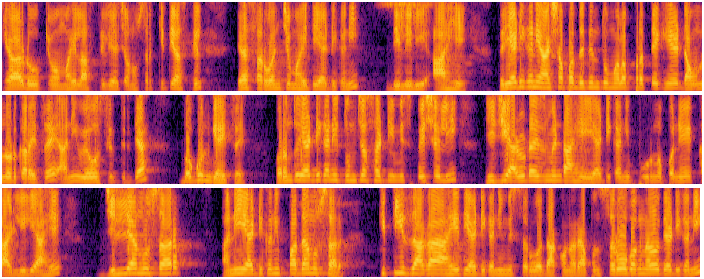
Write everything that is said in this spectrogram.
खेळाडू किंवा महिला असतील याच्यानुसार किती असतील या सर्वांची माहिती या ठिकाणी दिलेली आहे. तर या ठिकाणी अशा पद्धतीने तुम्हाला प्रत्येक हे डाउनलोड आहे आणि व्यवस्थितरित्या बघून घ्यायचंय परंतु या ठिकाणी तुमच्यासाठी मी स्पेशली ही जी ॲडव्हर्टाईजमेंट आहे या ठिकाणी पूर्णपणे काढलेली आहे. जिल्ह्यानुसार आणि या ठिकाणी पदानुसार किती जागा आहेत या ठिकाणी मी सर्व दाखवणार आहे. आपण सर्व बघणार आहोत या ठिकाणी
